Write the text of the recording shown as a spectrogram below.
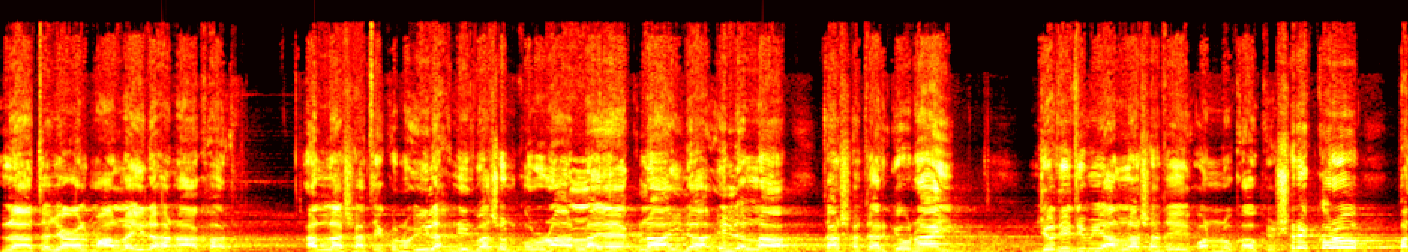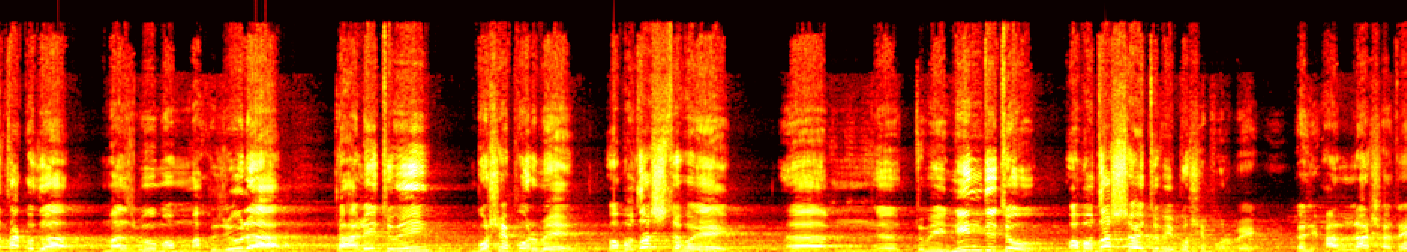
লা তাজাল মাল্লা ইলাহান আখার। আল্লাহর সাথে কোনো ইলাহ নির্বাচন করো না। আল্লাহ এক, লা ইলাহ ইল্লাল্লাহ, তার সাথে আর কেউ নাই। যদি তুমি আল্লাহর সাথে অন্য কাউকে সেরেক করো পাতাকুদা মাজমুম মাহজুলা তাহলেই তুমি বসে পড়বে, অপদস্থ হয়ে তুমি নিন্দিত, অপদস্থ হয়ে তুমি বসে পড়বে। কাজে আল্লাহর সাথে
